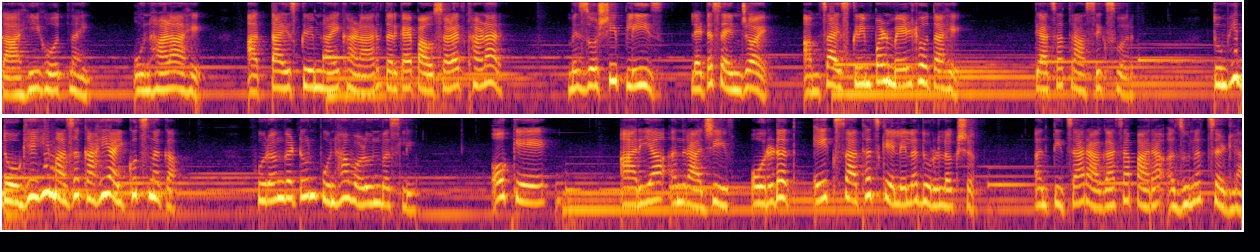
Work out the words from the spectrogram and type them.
काही होत नाही. उन्हाळा आहे. आत्ता आईस्क्रीम नाही खाणार तर काय पावसाळ्यात खाणार? Miss Joshi please let us enjoy आमचं आईस्क्रीम पण मेल्ट होत आहे. त्याचा त्रासिक स्वर. तुम्ही दोघेही माझं काही ऐकूच नका. फुरंगटून पुन्हा वळून बसली. ओके आर्या अन राजीव ओरडत एक साथच केलेलं दुर्लक्ष. अन तिचा रागाचा पारा अजूनच चढला.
